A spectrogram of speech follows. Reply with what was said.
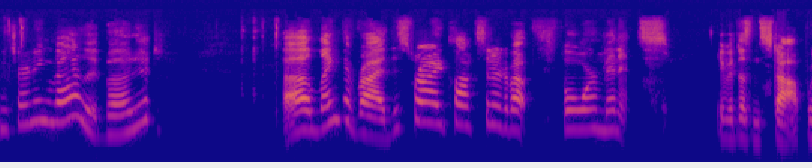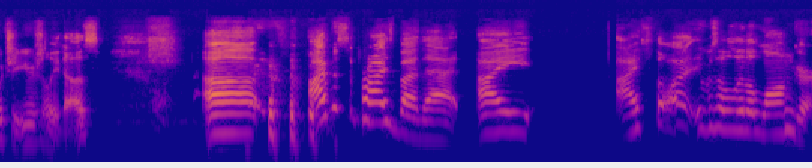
I'm turning violet, Violet. Uh, length of ride. This ride clocks in at about four minutes, if it doesn't stop, which it usually does. Uh, I was surprised by that. I I thought it was a little longer.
